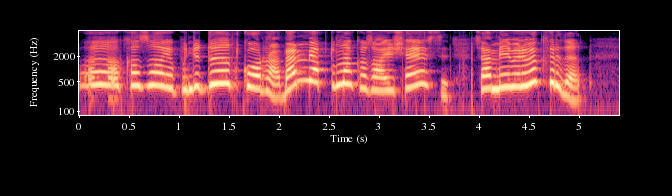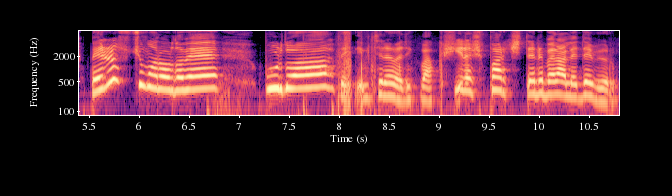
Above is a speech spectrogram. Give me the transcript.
aa, kaza yapınca dıt korna. Ben mi yaptım lan kazayı şerefsiz? Sen benim önüme kırdın. Benim ne suçum var orada be? Burada. Bekle bitiremedik bak. Yine şu park işlerini ben halledemiyorum.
